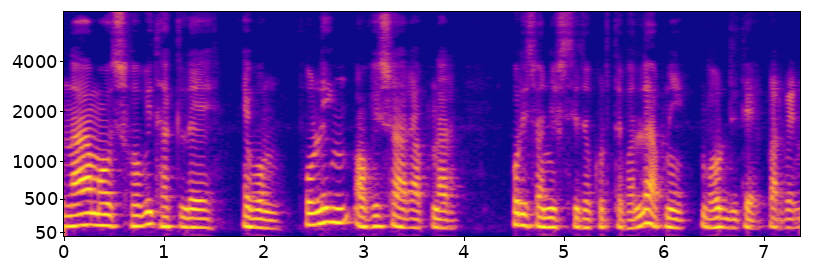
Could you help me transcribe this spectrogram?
নাম ও ছবি থাকলে এবং পোলিং অফিসার আপনার পরিচয় নিশ্চিত করতে পারলে আপনি ভোট দিতে পারবেন।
